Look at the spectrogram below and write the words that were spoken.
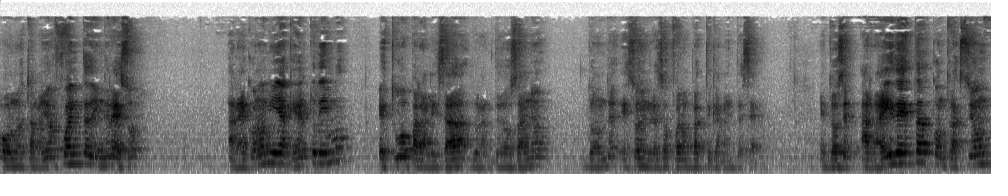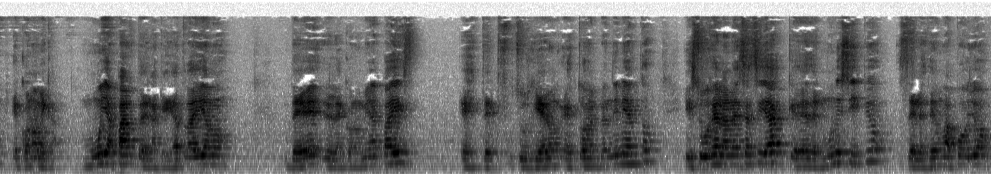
o nuestra mayor fuente de ingresos a la economía, que es el turismo, estuvo paralizada durante dos años donde esos ingresos fueron prácticamente cero. Entonces, a raíz de esta contracción económica, muy aparte de la que ya traíamos de, la economía del país, este, surgieron estos emprendimientos y surge la necesidad que desde el municipio se les dé un apoyo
